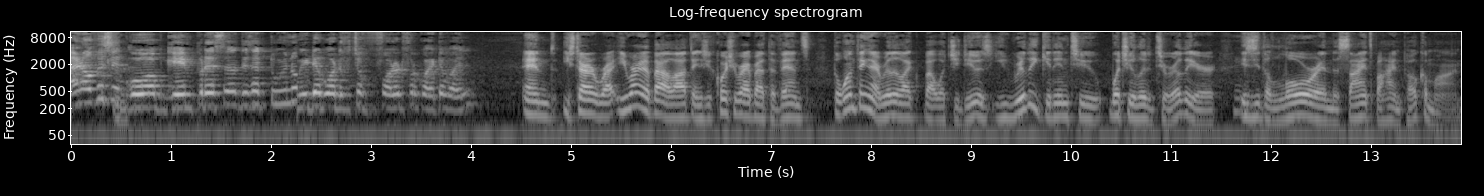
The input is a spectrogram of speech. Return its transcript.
And obviously, GoHub, Game Press, uh, these are two you know media bodies which I've followed for quite a while. And you started write, you write about a lot of things. Of course, you write about the events. The one thing I really like about what you do is you really get into what you alluded to earlier mm-hmm. is the lore and the science behind Pokemon.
